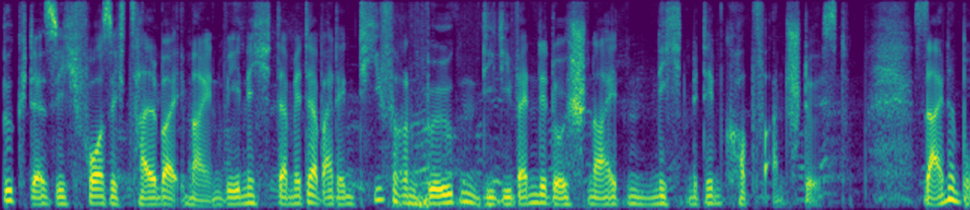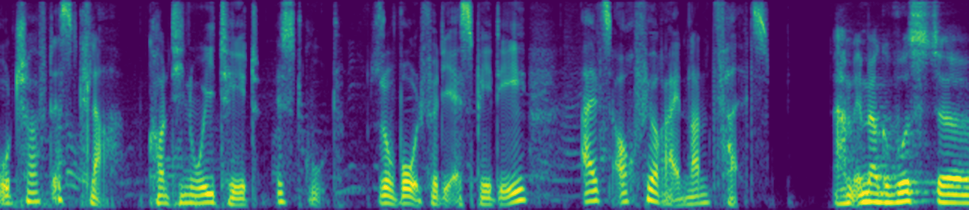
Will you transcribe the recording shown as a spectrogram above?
bückt er sich vorsichtshalber immer ein wenig, damit er bei den tieferen Bögen, die die Wände durchschneiden, nicht mit dem Kopf anstößt. Seine Botschaft ist klar. Kontinuität ist gut. Sowohl für die SPD als auch für Rheinland-Pfalz. Wir haben immer gewusst, äh,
